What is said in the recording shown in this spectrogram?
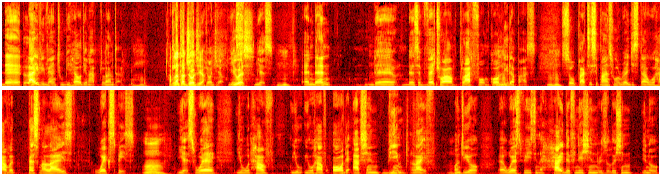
the live event will be held in Atlanta, Atlanta, Georgia. Georgia. US. Yes. And then the, there's a virtual platform called LeaderPass. So participants who register will have a personalized workspace. Mm. Yes, where you would have you you have all the action beamed live onto your uh, workspace in a high definition resolution, you know,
